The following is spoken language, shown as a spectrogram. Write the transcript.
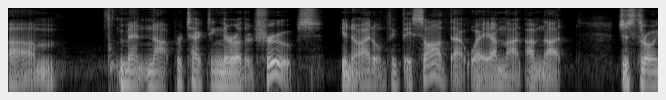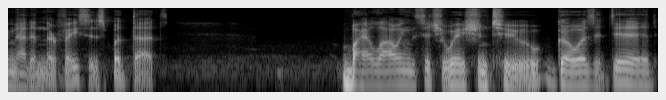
um, meant not protecting their other troops. You know, I don't think they saw it that way. I'm not. I'm not just throwing that in their faces, but that by allowing the situation to go as it did,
